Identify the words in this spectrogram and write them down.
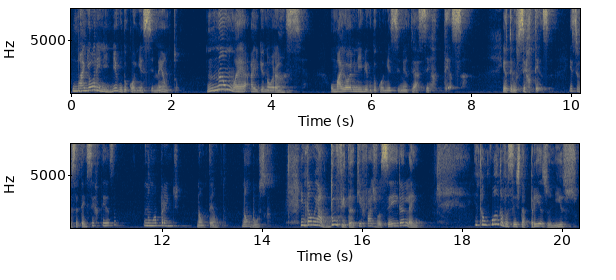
O maior inimigo do conhecimento não é a ignorância. O maior inimigo do conhecimento é a certeza. Eu tenho certeza. E se você tem certeza, não aprende, não tenta, não busca. Então é a dúvida que faz você ir além. Então, quando você está preso nisso,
